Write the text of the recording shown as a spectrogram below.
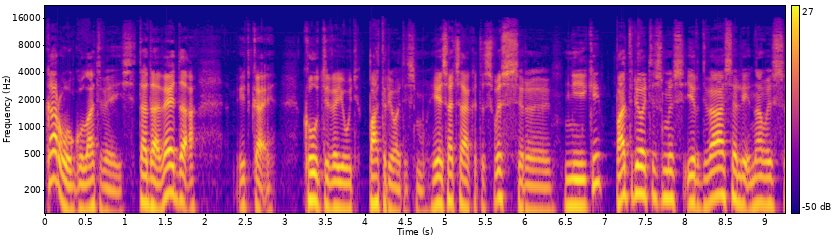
karogu Latvijas. Tādā veidā, it kā kultivējot patriotismu. Ja es atceru, ka tas viss ir nīki, patriotisms ir dvēseli, nevis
